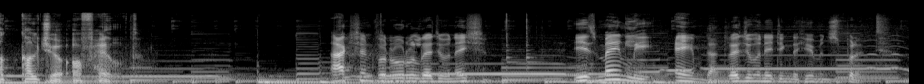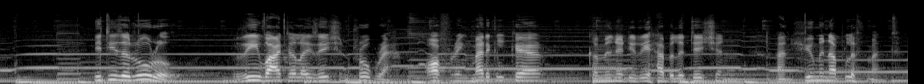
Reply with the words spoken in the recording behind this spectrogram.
a culture of health. Action for Rural Rejuvenation is mainly aimed at rejuvenating the human spirit. It is a rural revitalization program offering medical care, community rehabilitation and human upliftment.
